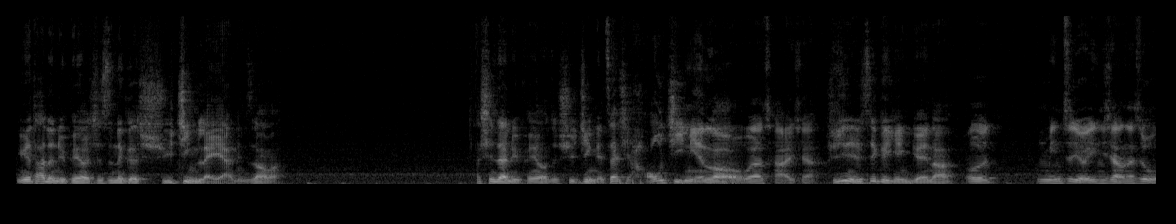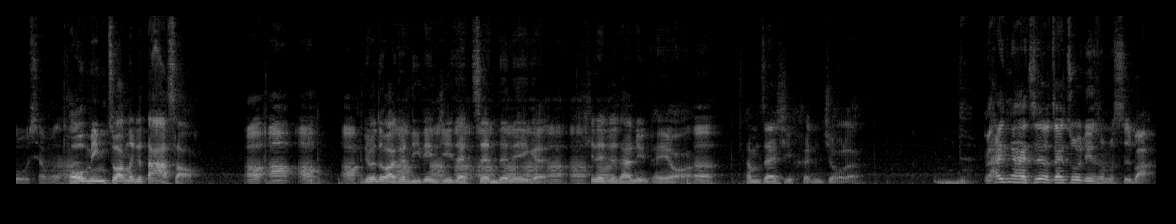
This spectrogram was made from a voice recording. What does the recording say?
因为他的女朋友就是那个徐静蕾啊，你知道吗？他现在女朋友是徐静蕾，在一起好几年了。哦，我要查一下。徐静蕾是一个演员啊。我名字有印象，但是我想不到。投名状那个大嫂。啊啊啊啊！刘德华跟李连杰在争的那个，啊啊现在就是他女朋友啊。嗯。他们在一起很久了。他应该还只有在做一点什么事吧？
